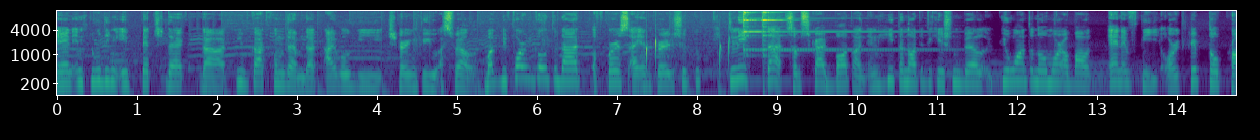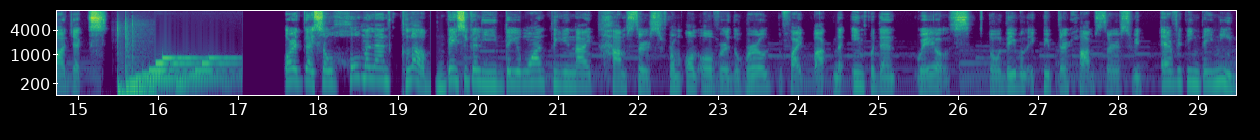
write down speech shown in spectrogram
and including a pitch deck that we've got from them that I will be sharing to you as well. But before we go to that, of course, I encourage you to click that subscribe button and hit the notification bell if you want to know more about NFT or crypto projects. Alright guys, so Homeland Club, basically they want to unite hamsters from all over the world to fight back the impudent whales. So they will equip their hamsters with everything they need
